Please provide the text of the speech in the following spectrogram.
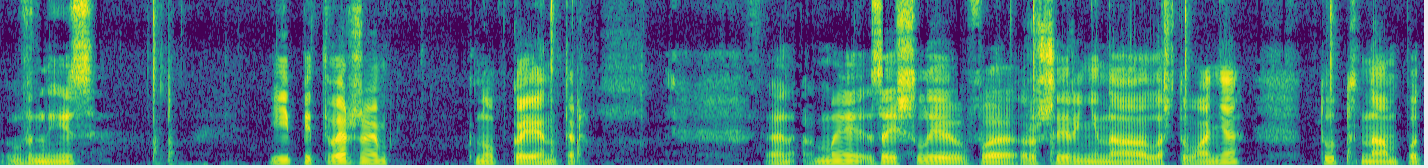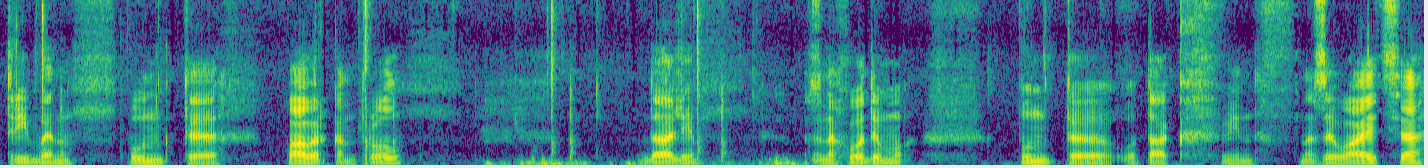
вниз і підтверджуємо кнопкою Enter. Е, Ми зайшли в розширені налаштування. Тут нам потрібен пункт е, Power Control. Далі знаходимо пункт, е, отак він називається.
